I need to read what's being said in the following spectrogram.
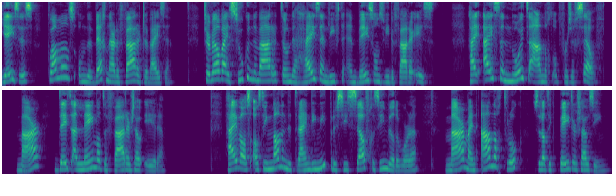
Jezus kwam ons om de weg naar de Vader te wijzen. Terwijl wij zoekende waren, toonde Hij zijn liefde en wees ons wie de Vader is. Hij eiste nooit de aandacht op voor zichzelf, maar deed alleen wat de Vader zou eren. Hij was als die man in de trein die niet precies zelf gezien wilde worden, maar mijn aandacht trok zodat ik Peter zou zien.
